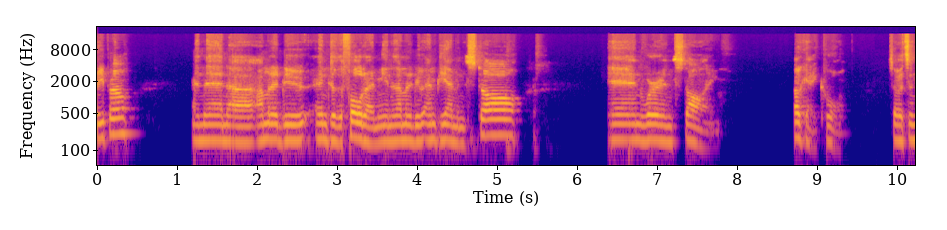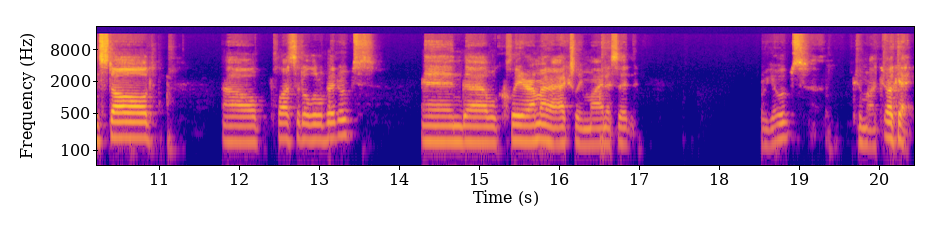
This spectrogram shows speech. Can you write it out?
repo. And then uh, I'm going to do into the folder, I mean, and I'm going to do npm install. And we're installing. Okay, cool. So it's installed. I'll plus it a little bit. Oops. And uh, we'll clear. I'm going to actually minus it. There we go. Oops. Too much. Okay.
